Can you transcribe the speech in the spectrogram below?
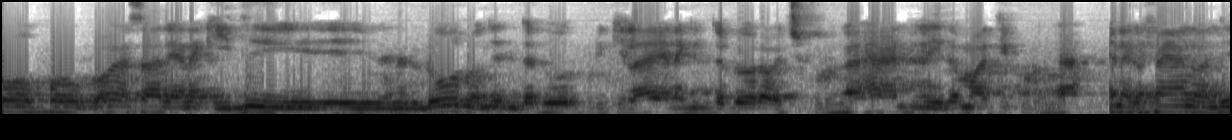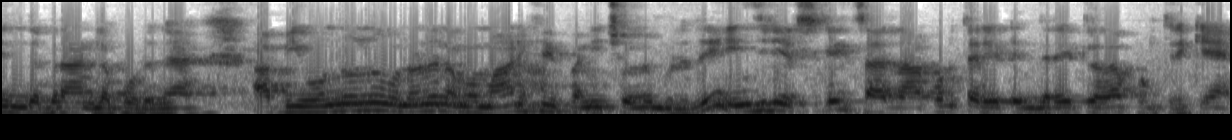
போக போக போக சார் எனக்கு இது எனக்கு டோர் வந்து இந்த டோர் பிடிக்கல எனக்கு இந்த டோரை வச்சு கொடுங்க ஹேண்டில் இதை மாற்றி கொடுங்க எனக்கு ஃபேன் வந்து இந்த பிராண்டில் போடுங்க. அப்படி ஒன்று ஒன்று ஒன்று நம்ம மாடிஃபை பண்ணி சொல்லும் பொழுது இன்ஜினியர்ஸ்க்கு சார் நான் கொடுத்த ரேட் இந்த ரேட்டில் தான் கொடுத்துருக்கேன்.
